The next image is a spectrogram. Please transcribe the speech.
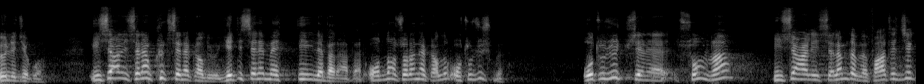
Ölecek o. İsa Aleyhisselam 40 sene kalıyor. 7 sene Mehdi ile beraber. Ondan sonra ne kalır? 33 mü? 33 sene sonra İsa Aleyhisselam da vefat edecek.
